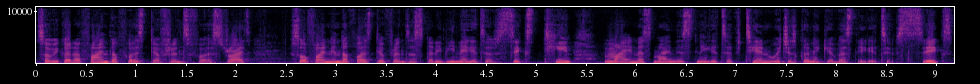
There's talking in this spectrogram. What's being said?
So we're going to find the first difference first, right? So finding the first difference is going to be negative 16 minus minus negative 10, which is going to give us negative 6.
